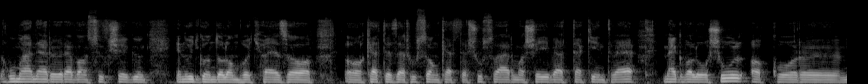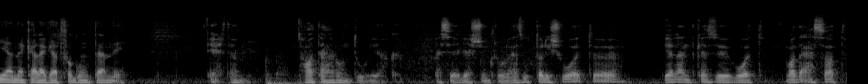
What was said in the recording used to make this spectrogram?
humán erőre van szükségünk. Én úgy gondolom, hogy ha ez a, a 2022-es, 23-as évet tekintve megvalósul, akkor mi ennek eleget fogunk tenni. Értem. Határon túliak. Beszélgessünk róla. Ezúttal is volt jelentkező, volt vadászat.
